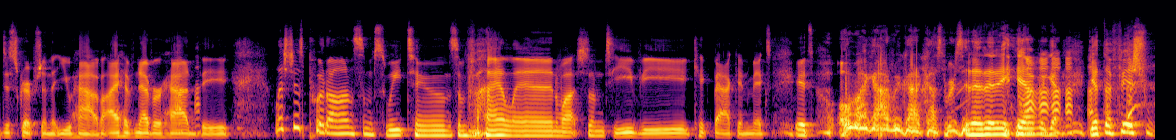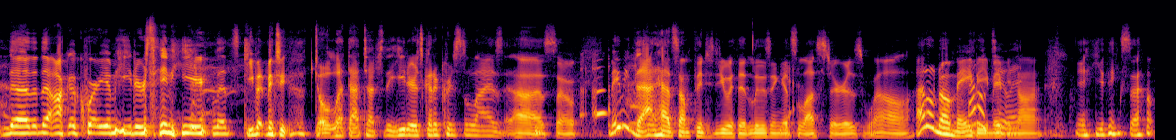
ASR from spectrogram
description that you have. I have never had the let's just put on some sweet tunes, some violin, watch some TV, kick back and mix. It's oh my god, we've got customers in it. Yeah, we got get the fish, the, the, the, aquarium heaters in here. Let's keep it mixing. Don't let that touch the heater; it's gonna crystallize. Uh, so maybe that had something to do with it losing its luster as well. I don't know. Maybe, maybe not. You think so?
